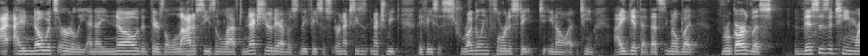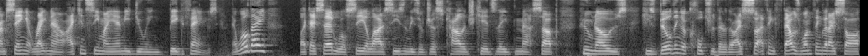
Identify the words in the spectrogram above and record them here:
I, I know it's early, and I know that there's a lot of season left. Next year they have a they face a, or next season next week they face a struggling Florida State you know uh, team. I get that. That's you know, but regardless, this is a team where I'm saying it right now. I can see Miami doing big things. Now, will they? Like I said, we'll see a lot of season. These are just college kids. They mess up. Who knows? He's building a culture there, though. I saw. I think that was one thing that I saw.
